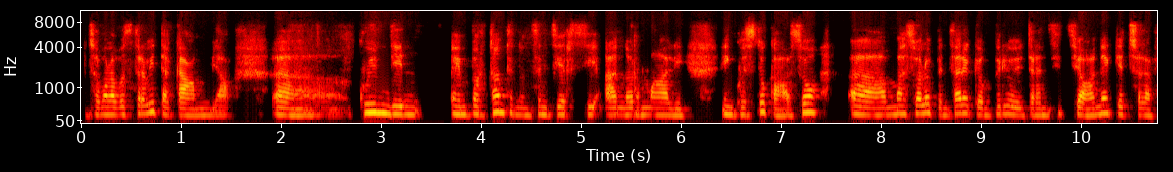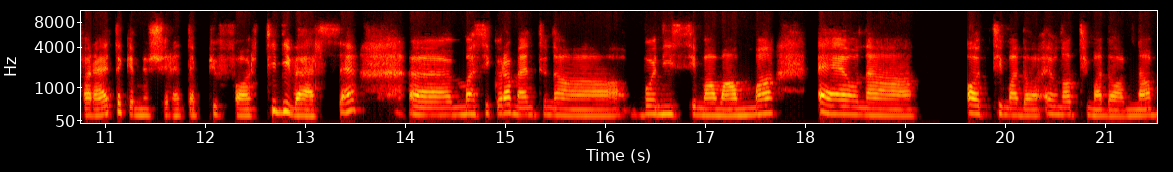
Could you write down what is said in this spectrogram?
diciamo la vostra vita cambia, eh, quindi è importante non sentirsi anormali in questo caso, uh, ma solo pensare che è un periodo di transizione, che ce la farete, che ne uscirete più forti, diverse, uh, ma sicuramente una buonissima mamma e una ottima do- è un'ottima donna.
